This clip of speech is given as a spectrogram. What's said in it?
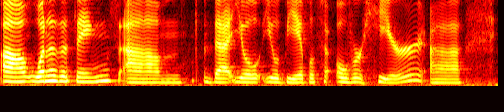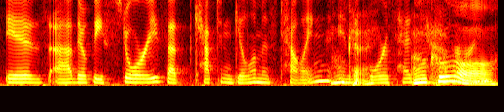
uh, one of the things um, that you'll you'll be able to overhear uh, is uh, there'll be stories that Captain Gillam is telling in the Boar's Head Oh, Tavern. cool.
